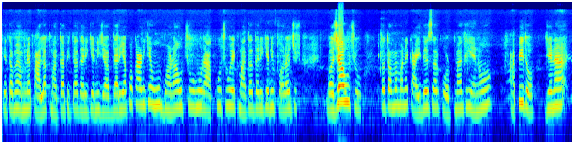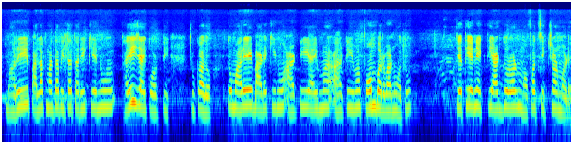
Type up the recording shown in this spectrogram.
કે તમે અમને પાલક માતા પિતા તરીકેની જવાબદારી આપો. કારણ કે હું ભણાવું છું, હું રાખું છું, એક માતા તરીકેની ફરજ બજાવું છું. તો તમે મને કાયદેસર કોર્ટમાંથી એનો આપી દો. જેના મારી પાલક માતા પિતા તરીકેનું થઈ જાય કોર્ટથી ચુકાદો તો મારે એ બાળકીનું આરટીઆઈમાં આરટીઆઈમાં ફોર્મ ભરવાનું હતું. જેથી એને એકથી આઠ ધોરણ મફત શિક્ષણ મળે.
